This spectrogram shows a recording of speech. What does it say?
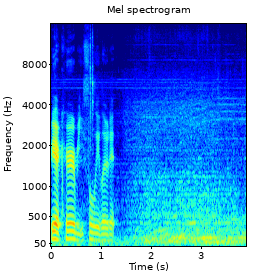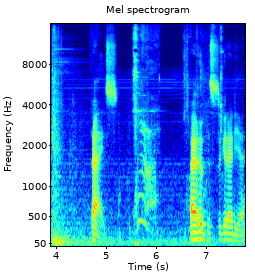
We are Kirby, fully loaded. Nice. I hope this is a good idea.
